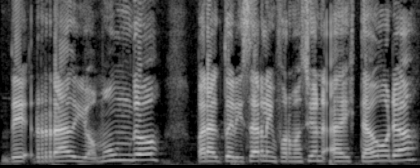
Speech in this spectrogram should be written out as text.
de Radio Mundo para actualizar la información a esta hora.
